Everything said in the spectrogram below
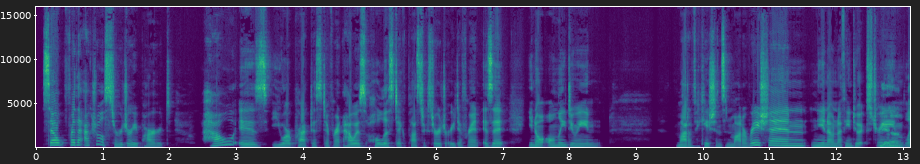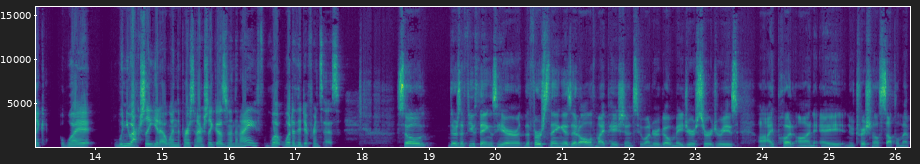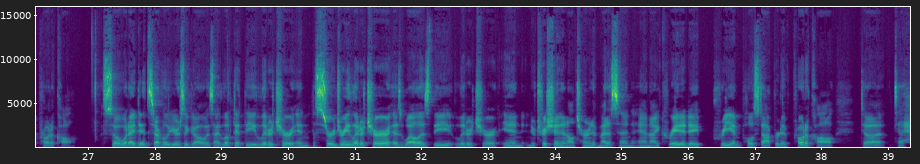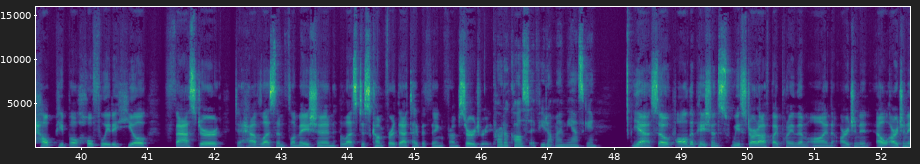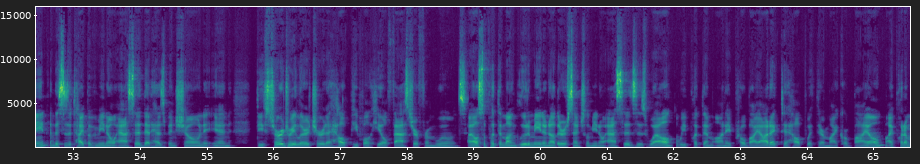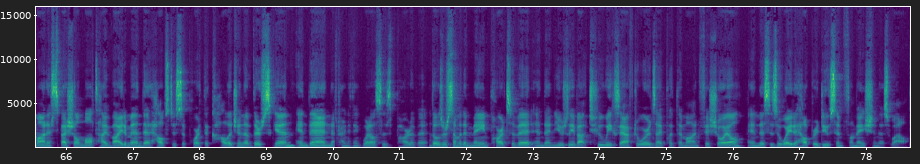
So, for the actual surgery part, how is your practice different? How is holistic plastic surgery different? Is it, you know, only doing modifications in moderation, you know, nothing too extreme? Yeah. Like what when you actually, you know, when the person actually goes into the knife, what what are the differences? So, there's a few things here. The first thing is that all of my patients who undergo major surgeries, uh, I put on a nutritional supplement protocol. So, what I did several years ago is I looked at the literature in surgery literature as well as the literature in nutrition and alternative medicine. And I created a pre and post operative protocol to, to help people hopefully to heal faster, to have less inflammation, less discomfort, that type of thing from surgery. Protocols, if you don't mind me asking. Yeah, so all the patients, we start off by putting them on arginine, L-arginine. And this is a type of amino acid that has been shown in the surgery literature to help people heal faster from wounds. I also put them on glutamine and other essential amino acids as well. We put them on a probiotic to help with their microbiome. I put them on a special multivitamin that helps to support the collagen of their skin. And then I'm trying to think what else is part of it. Those are some of the main parts of it. And then usually about two weeks afterwards, I put them on fish oil. And this is a way to help reduce inflammation as well.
